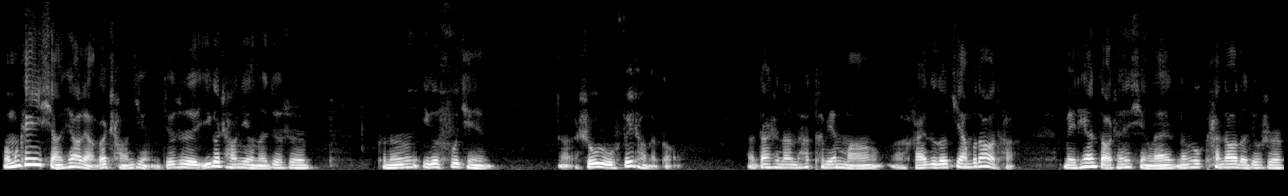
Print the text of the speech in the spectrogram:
我们可以想象两个场景，就是一个场景呢，就是可能一个父亲啊，收入非常的高啊，但是呢，他特别忙啊，孩子都见不到他，每天早晨醒来能够看到的就是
